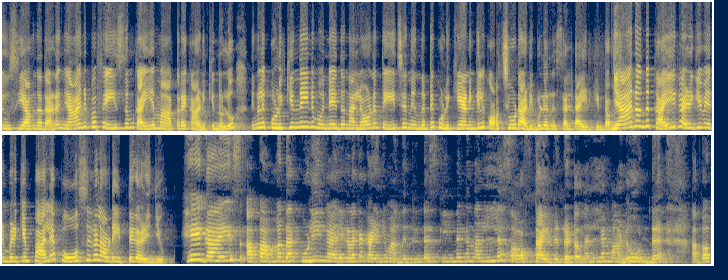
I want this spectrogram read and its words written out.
യൂസ് ചെയ്യാവുന്നതാണ്. ഞാനിപ്പോൾ ഫേസും കൈയും മാത്രമേ കാണിക്കുന്നുള്ളൂ. നിങ്ങൾ കുളിക്കുന്നതിന് മുന്നേ ഇത് നല്ലോണം തേച്ച് നിന്നിട്ട് കുളിക്കുകയാണെങ്കിൽ കുറച്ചുകൂടെ അടിപൊളി റിസൾട്ട് ആയിരിക്കും കേട്ടോ ഞാനൊന്ന് കൈ കഴുകി വരുമ്പോഴേക്കും പല പോസുകൾ അവിടെ ഇട്ട് കഴിഞ്ഞു. ഹേ ഗൈസ് അപ്പൊ അമ്മ കുളിയും കാര്യങ്ങളൊക്കെ കഴിഞ്ഞ് വന്നിട്ടുണ്ട്. സ്കിന്നൊക്കെ നല്ല സോഫ്റ്റ് ആയിട്ടുണ്ട് കേട്ടോ നല്ല മണമുണ്ട് അപ്പം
